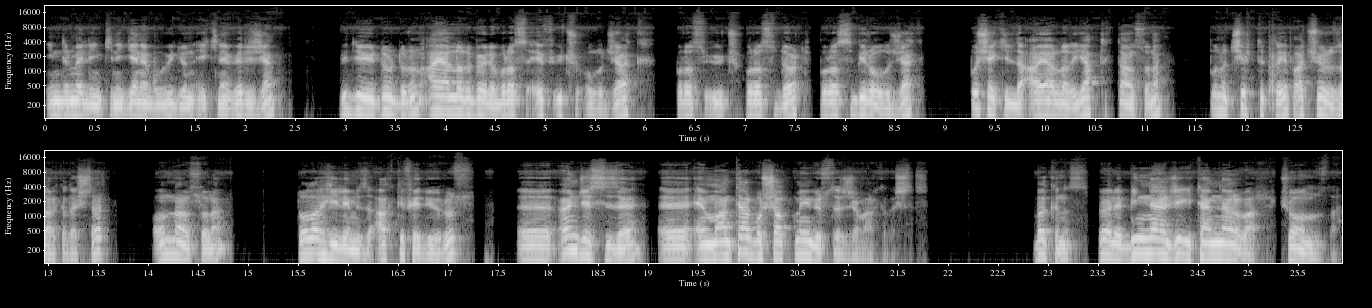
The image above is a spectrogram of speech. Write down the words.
İndirme linkini gene bu videonun ekine vereceğim. Videoyu durdurun. Ayarları böyle. Burası F3 olacak. Burası 3, burası 4, burası 1 olacak. Bu şekilde ayarları yaptıktan sonra bunu çift tıklayıp açıyoruz arkadaşlar. Ondan sonra dolar hilemizi aktif ediyoruz. Ee, önce size e, envanter boşaltmayı göstereceğim arkadaşlar. Bakınız böyle binlerce itemler var çoğunuzda.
